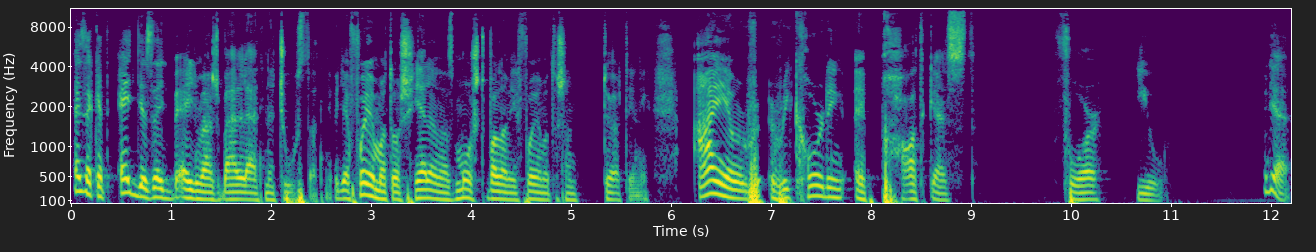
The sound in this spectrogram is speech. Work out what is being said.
Ezeket egy az egybe egymásba el lehetne csúsztatni. Ugye a folyamatos jelen az most valami folyamatosan történik. I am recording a podcast for you. Ugye?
